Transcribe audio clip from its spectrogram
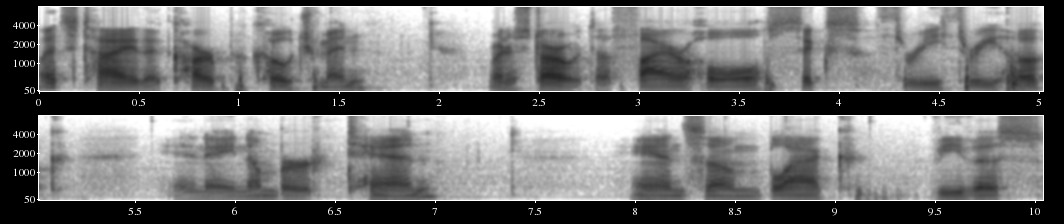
Let's tie the carp coachman. We're going to start with a Firehole 633 hook in a number 10 and some black Veevus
